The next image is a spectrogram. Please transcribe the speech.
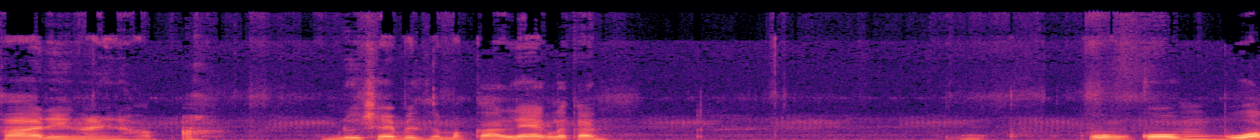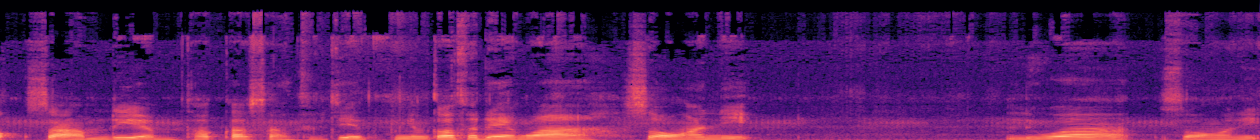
ค่าได้ไงนะครับ อะ ผมเลือกใช้เป็นสมการแรกแล้วกัน วงกลมบวกสามเหลี่ยม เท่ากับสามสิบเจ็ดงั้นก็แสดงว่าสองอันนี้ หรือว่าสองอันนี้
